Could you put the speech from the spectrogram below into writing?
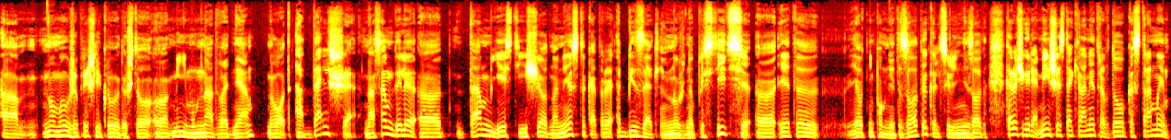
А, ну, мы уже пришли к выводу, что а, минимум на два дня. Вот. А дальше, на самом деле, а, там есть еще одно место, которое обязательно нужно посетить. А, это, я вот не помню, это Золотое кольцо или не Золотое. Короче говоря, меньше 100 километров до Костромы.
